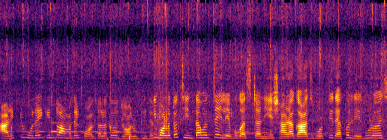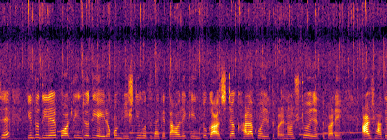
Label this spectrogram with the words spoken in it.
আর একটু হলেই কিন্তু আমাদের কলতলাতেও জল উঠে যাবে। কি বলতো, চিন্তা হচ্ছে এই লেবু গাছটা নিয়ে। সারা গাছ ভর্তি, দেখো, লেবু রয়েছে। কিন্তু দিনের পর দিন যদি এই রকম বৃষ্টি হতে থাকে, তাহলে কিন্তু গাছটা খারাপ হয়ে যেতে পারে, নষ্ট হয়ে যেতে পারে। আর সাথে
